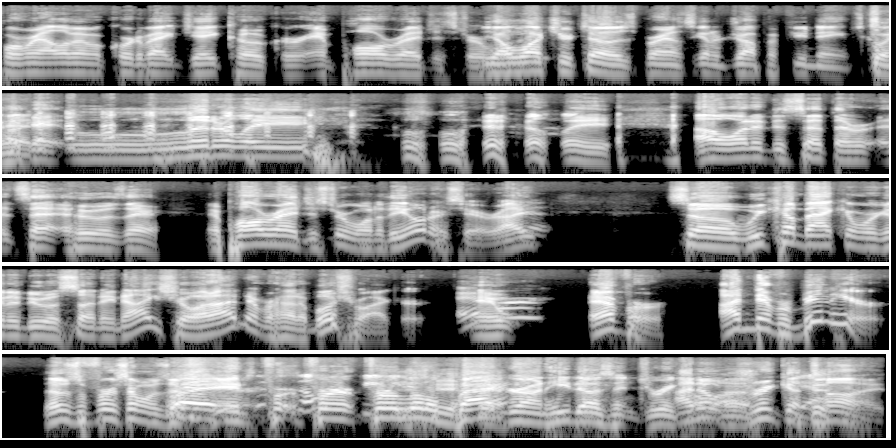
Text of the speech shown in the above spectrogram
former Alabama quarterback Jake Coker, and Paul Register. y'all watch your toes. Brandon's going to drop a few names. Go ahead. Okay, literally, literally, I wanted to set the set who was there, and Paul Register, one of the owners here, right? Yeah. So we come back and we're going to do a Sunday night show, and I'd never had a bushwhacker Ever? And- ever. I'd never been here. That was the first time I was ever Wait, here. and for, So for, for a little background, he doesn't drink. I a don't lot. drink a Yeah. ton.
